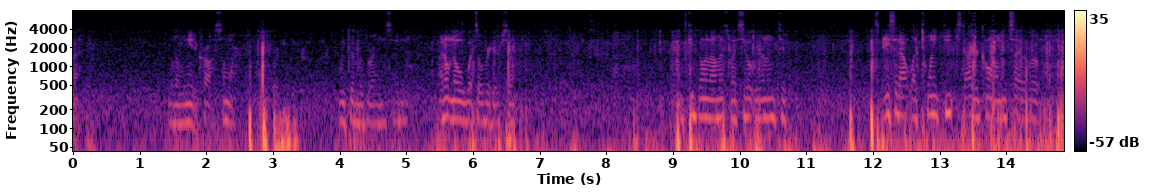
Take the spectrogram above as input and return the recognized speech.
Okay. Well, then we need to cross somewhere. We can loop around there. We could loop around this side, yeah. I don't know what's over here, so. Let's keep going down this way, see what we run into. Space it out like 20 feet, staggered column each side of the road.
